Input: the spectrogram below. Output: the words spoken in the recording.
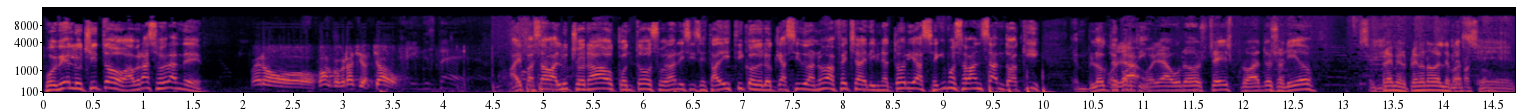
Muy bien, Luchito, abrazo grande. Bueno, Juanjo, gracias, chao. Ahí pasaba Lucho Nao con todo su análisis estadístico de lo que ha sido una nueva fecha de eliminatoria. Seguimos avanzando aquí en Blog Hola, Deportivo. hola, uno, dos, tres, probando sonido. El premio, el premio Nobel de Paz. Eh,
